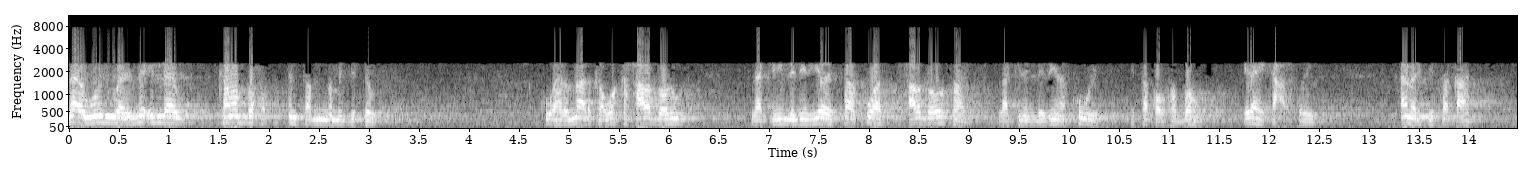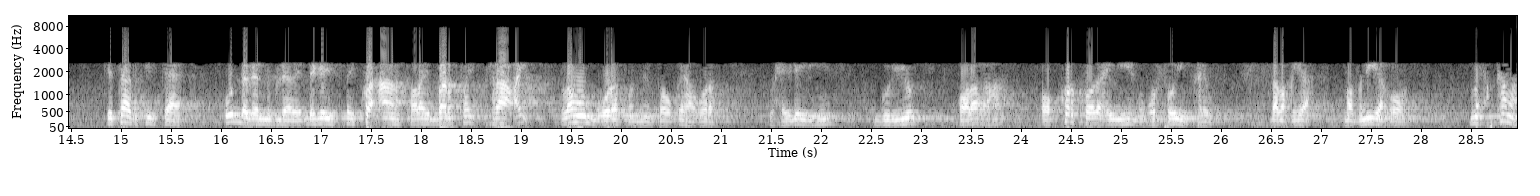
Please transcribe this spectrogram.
Ma awoodi waayo ma ilaa kama baxo inta midna ma jirto. Kuwa ahlu naarka waka xaaladoodu laakiin aladiina iyada saa kuwaas xaaladoodu tahay laakiin aladiina kuwii itaqow rabbahum ilaahay ka cabsaday. Amarkiisa qaat kitaabkiisa u dhagal nuglaaday dhegaystay ku caanfalay bartay raacay lahum gurafun min fawqiha guraf ah korkooda ay yihiin qurfooyin kale dabaqya mabniya oo muxkama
